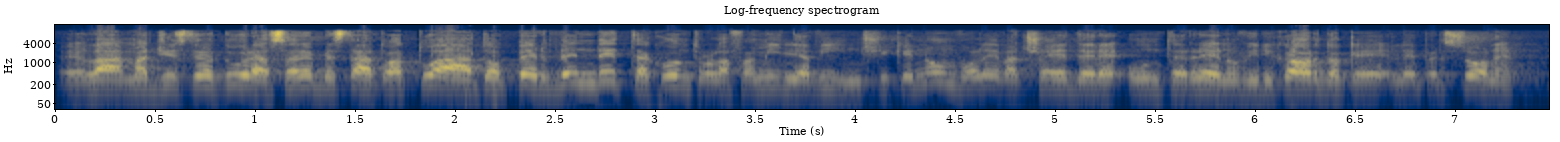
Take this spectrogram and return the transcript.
eh, la magistratura sarebbe stato attuato per vendetta contro la famiglia Vinci che non voleva cedere un terreno. Vi ricordo che le persone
